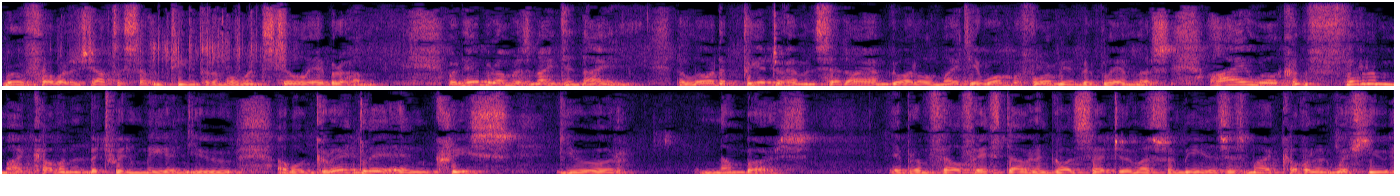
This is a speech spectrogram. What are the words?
Move forward to chapter 17 for a moment. Still Abraham. When Abraham was 99, the Lord appeared to him and said, I am God Almighty. Walk before me and be blameless. I will confirm my covenant between me and you. I will greatly increase your numbers. Abraham fell face down, and God said to him, As for me, this is my covenant with you.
